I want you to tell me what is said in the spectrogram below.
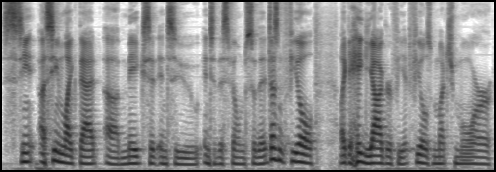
scene, a scene like that uh, makes it into into this film so that it doesn't feel like a hagiography. It feels much more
